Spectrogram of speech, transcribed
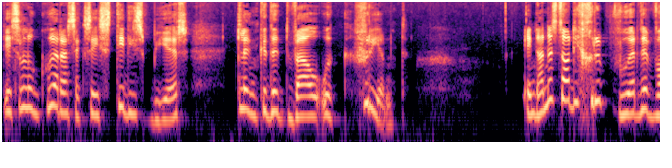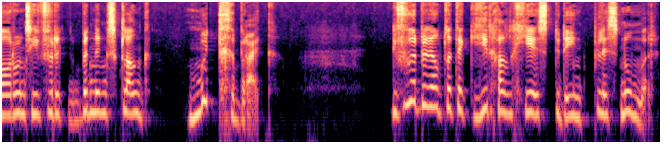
Jy sal ook hoor as ek sê studiesbeurs, klink dit wel ook vreemd. En dan is daar die groep woorde waar ons die verbindingsklank moet gebruik. Die voorbeeld wat ek hier gaan gee is student plus nommer.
